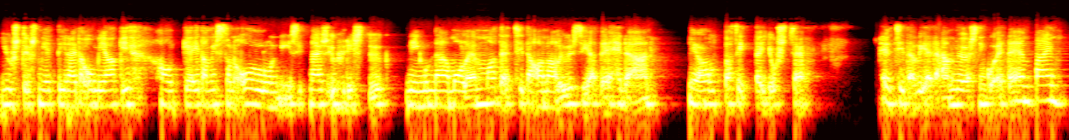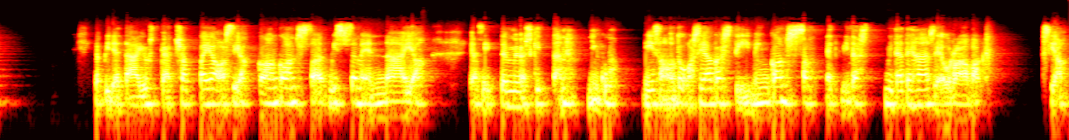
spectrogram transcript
just jos miettii näitä omiakin hankkeita, missä on ollut, niin sitten näissä yhdistyy niin kuin nämä molemmat, että sitä analyysiä tehdään, Joo. mutta sitten just se, että sitä viedään myös niin kuin eteenpäin ja pidetään just catch ja asiakkaan kanssa, että missä mennään ja, ja sitten myöskin tämän niin, kuin niin sanotun asiakastiimin kanssa, että mitä, mitä tehdään seuraavaksi ja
